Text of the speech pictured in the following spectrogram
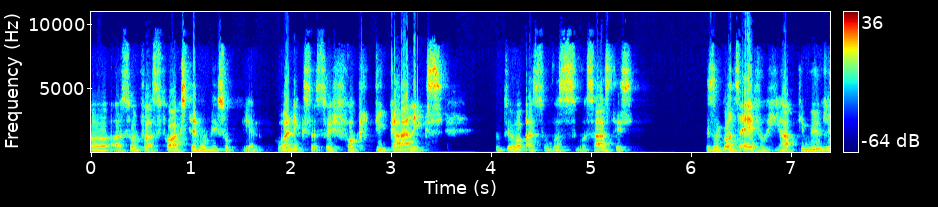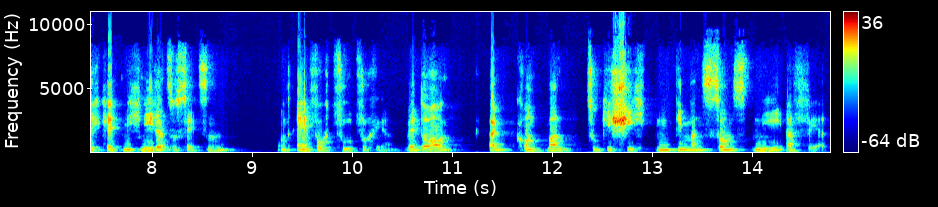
äh, also was fragst denn? Habe ich gesagt, ja, gar nichts. Also ich frage die gar nichts. Also was, was heißt das? Also ganz einfach, ich habe die Möglichkeit, mich niederzusetzen und einfach zuzuhören. Weil da, dann kommt man zu Geschichten, die man sonst nie erfährt.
